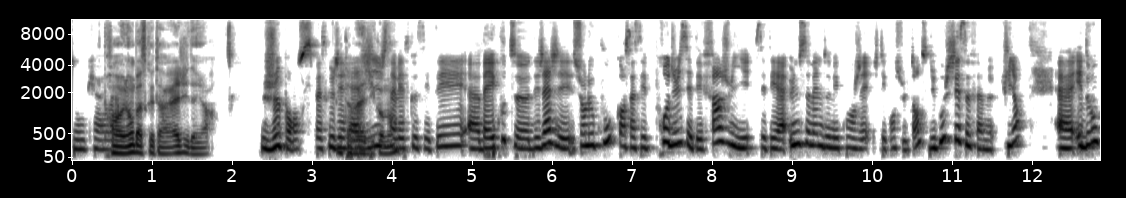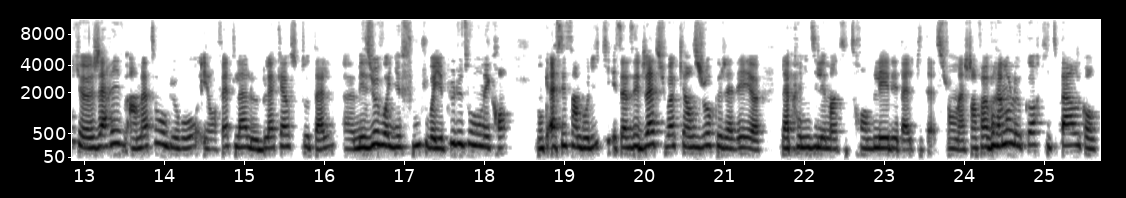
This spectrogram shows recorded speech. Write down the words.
Donc euh, probablement parce que tu as réagi d'ailleurs. Je pense parce que j'ai réagi, je savais ce que c'était. Euh, bah écoute, déjà j'ai sur le coup quand ça s'est produit, c'était fin juillet, c'était à une semaine de mes congés. J'étais consultante du coup chez ce fameux client et donc j'arrive un matin au bureau et en fait là le blackout total, mes yeux voyaient flou, je voyais plus du tout mon écran donc assez symbolique. Et ça faisait déjà, tu vois, 15 jours que j'avais euh, l'après-midi les mains qui tremblaient, des palpitations, machin. Enfin, vraiment le corps qui te parle quand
